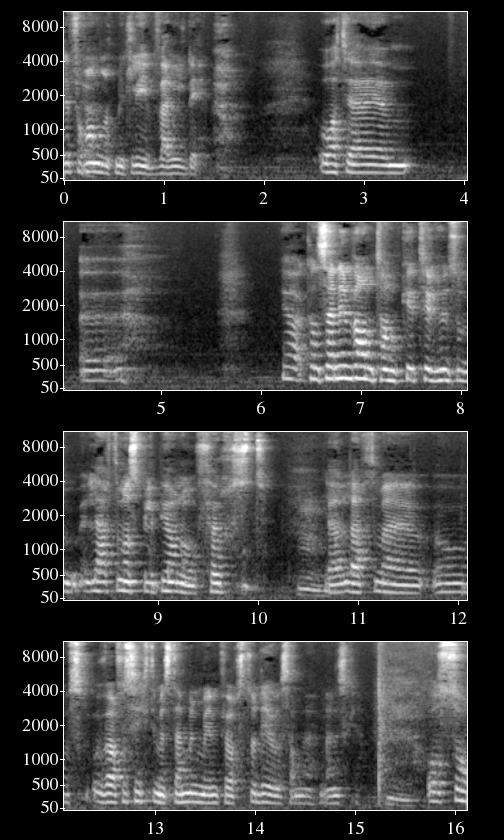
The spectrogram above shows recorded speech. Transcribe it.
Det forandret mitt liv veldig. Og at jeg øh, ja, jeg kan sende en varm tanke til hun som lærte meg å spille piano først. Jeg lærte meg å, være forsiktig med stemmen min først, og det er jo samme menneske. Og så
